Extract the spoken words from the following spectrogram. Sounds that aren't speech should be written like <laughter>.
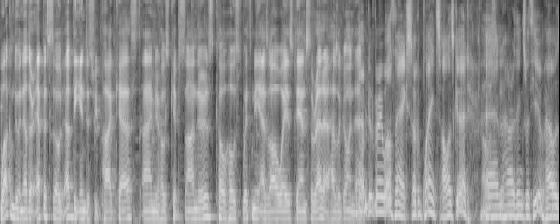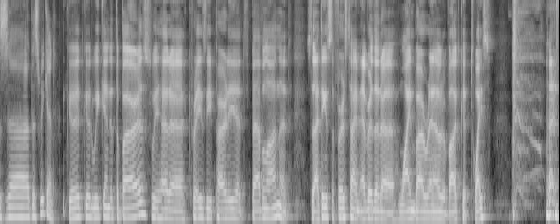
Welcome to another episode of the Industry Podcast. I'm your host, Kip Saunders. Co host with me, as always, Dan Soretta. How's it going, Dan? I'm doing very well, thanks. No complaints. All is good. All and is good. how are things with you? How was uh, this weekend? Good, good weekend at the bars. We had a crazy party at Babylon. That, so I think it's the first time ever that a wine bar ran out of vodka twice. <laughs> but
